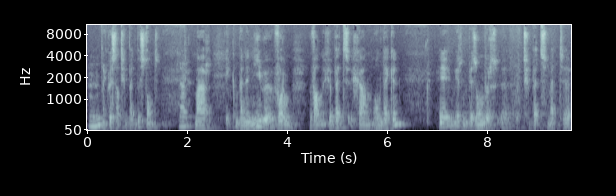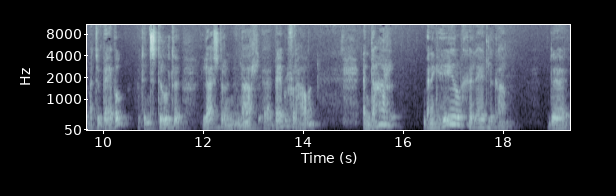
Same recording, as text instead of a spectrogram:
Mhm. Ik wist dat gebed bestond. Ja. Maar ik ben een nieuwe vorm van gebed gaan ontdekken. meer in het bijzonder uh, het gebed met, uh, met de Bijbel. Het in stilte luisteren naar uh, Bijbelverhalen. En daar ben ik heel geleidelijk aan. De,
